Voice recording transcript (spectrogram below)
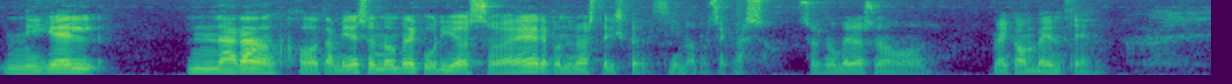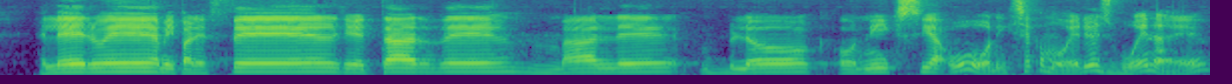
Miguel Naranjo. También es un nombre curioso, ¿eh? Le pondré un asterisco encima, por si acaso. Esos números no me convencen. El héroe, a mi parecer, llegue tarde. Vale. Blog, Onixia. Uh, Onixia como héroe es buena, ¿eh?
